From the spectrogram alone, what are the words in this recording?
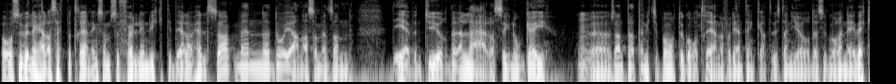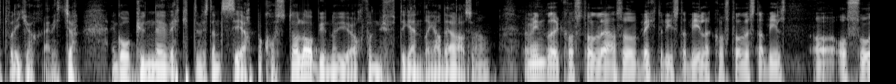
og så ville jeg heller sett på trening som selvfølgelig en viktig del av helsa, men da gjerne som en sånn eventyr der en lærer seg noe gøy. Mm. Uh, sant? At en ikke på en måte går og trener fordi en tenker at hvis en gjør det, så går en ned i vekt. For det gjør en ikke. En går kun ned i vekt hvis en ser på kostholdet og begynner å gjøre fornuftige endringer der. altså. Ja. Med mindre kostholdet Altså vekta di er stabil, kostholdet er stabilt, og, og så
